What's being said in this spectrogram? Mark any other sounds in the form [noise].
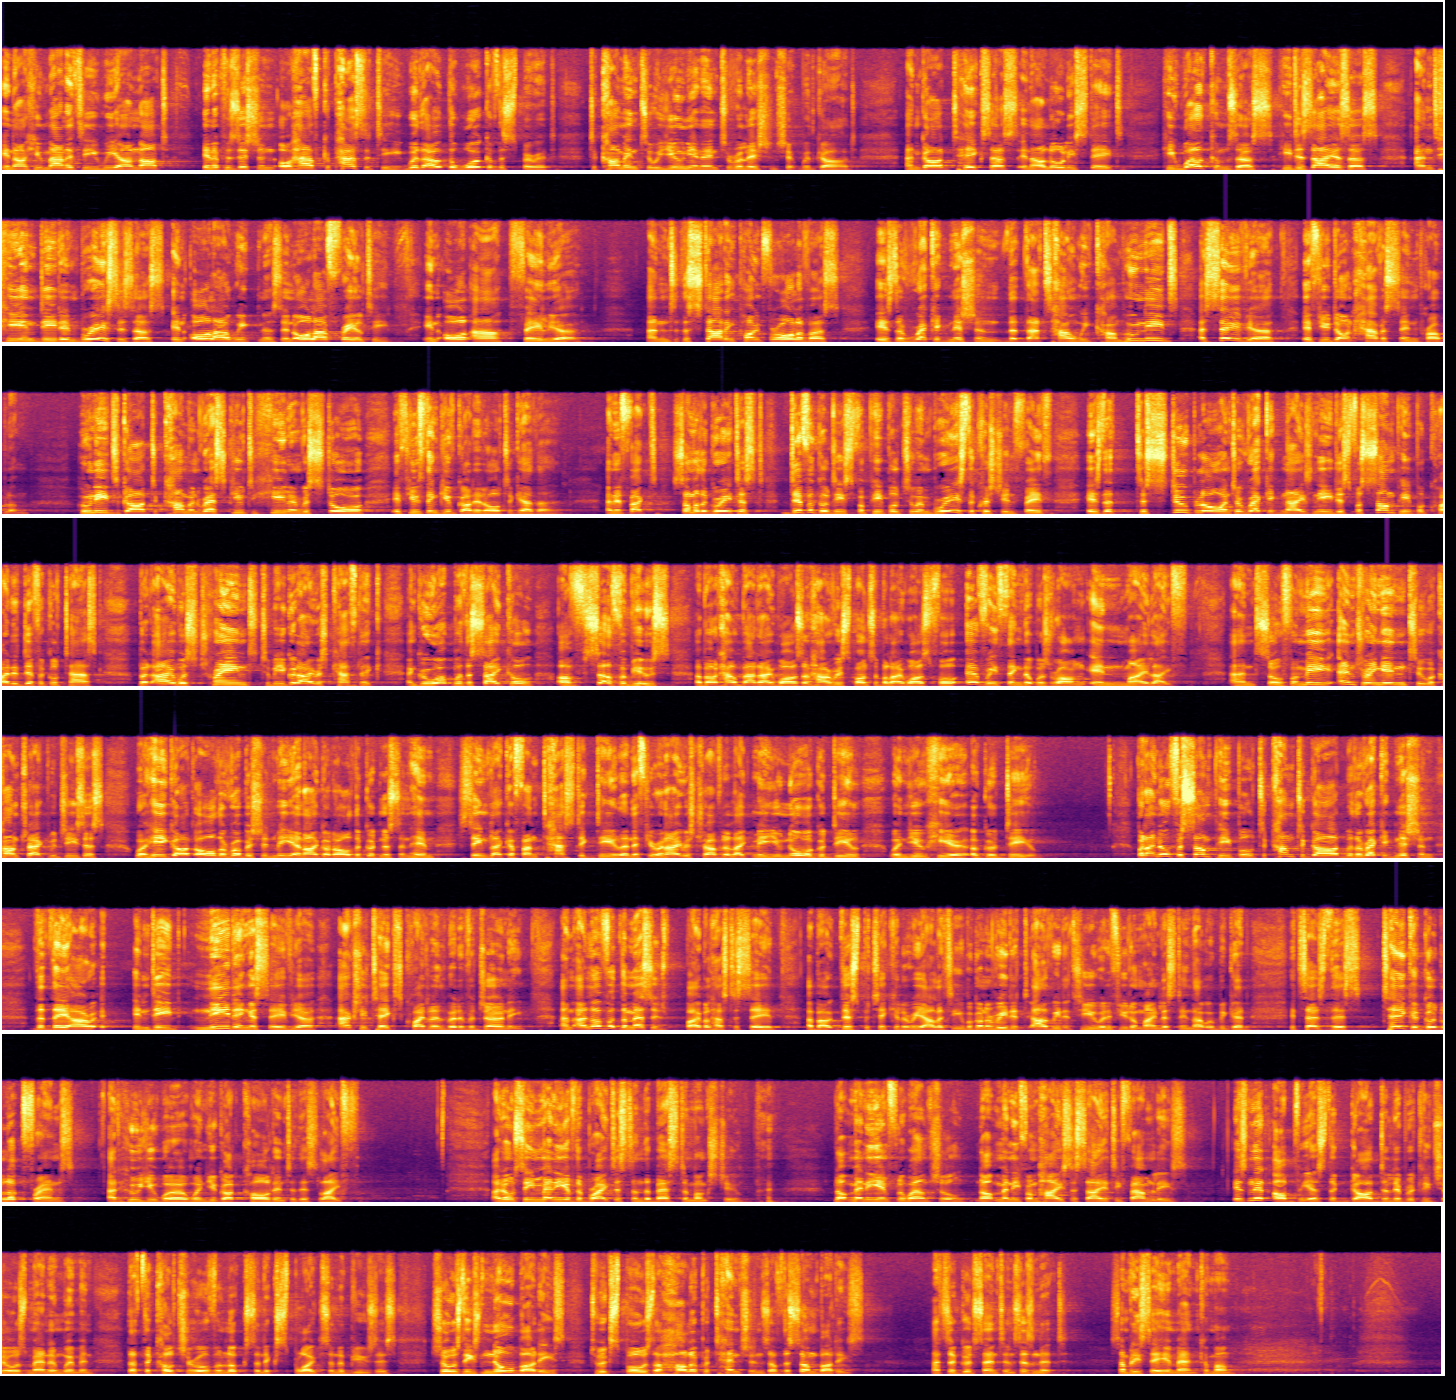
In our humanity, we are not in a position or have capacity without the work of the Spirit to come into a union, into relationship with God. And God takes us in our lowly state. He welcomes us, He desires us, and He indeed embraces us in all our weakness, in all our frailty, in all our failure. And the starting point for all of us is the recognition that that's how we come. Who needs a savior if you don't have a sin problem? Who needs God to come and rescue, to heal and restore if you think you've got it all together? And in fact, some of the greatest difficulties for people to embrace the Christian faith is that to stoop low and to recognize need is for some people quite a difficult task. But I was trained to be a good Irish Catholic and grew up with a cycle of self abuse about how bad I was and how responsible I was for everything that was wrong in my life. And so for me, entering into a contract with Jesus where he got all the rubbish in me and I got all the goodness in him seemed like a fantastic deal. And if you're an Irish traveler like me, you know a good deal when you hear a good deal. But I know for some people to come to God with a recognition that they are indeed needing a savior actually takes quite a little bit of a journey. And I love what the message Bible has to say about this particular reality. We're going to read it, I'll read it to you, and if you don't mind listening, that would be good. It says this Take a good look, friends, at who you were when you got called into this life. I don't see many of the brightest and the best amongst you, [laughs] not many influential, not many from high society families. Isn't it obvious that God deliberately chose men and women that the culture overlooks and exploits and abuses, chose these nobodies to expose the hollow pretensions of the somebodies? That's a good sentence, isn't it? Somebody say amen. Come on.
